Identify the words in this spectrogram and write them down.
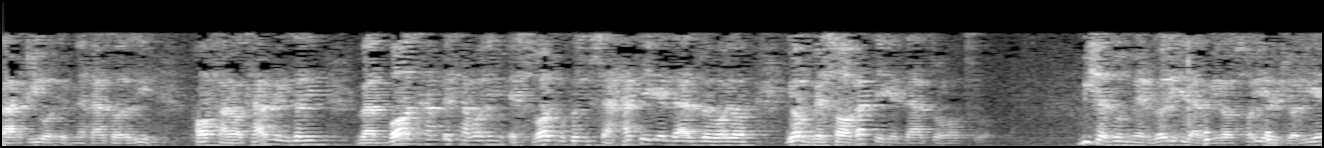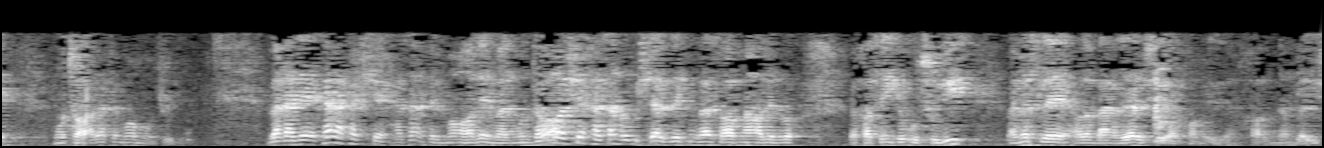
برقی و ابن غزالی پا فراتر بگذاریم و باز هم بتوانیم اثبات بکنیم صحت یک از روایات یا وساقت یک از روایات رو. بیش از اون مقداری که در میراث های رجالی متعارف ما موجود و قد طرف شیخ حسن فی المعالم و المنتها شیخ حسن رو بیشتر ذکر می‌کنه صاحب معالم رو به خاطر اینکه اصولی و مثل حالا برادر شیخ خالدم داریش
